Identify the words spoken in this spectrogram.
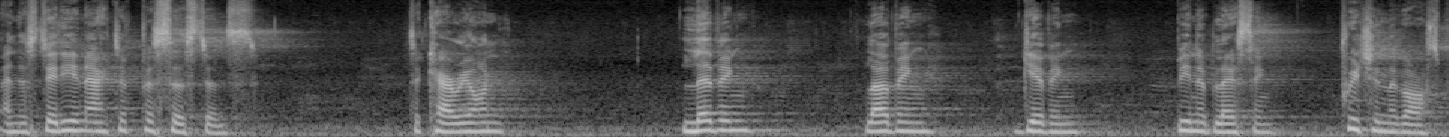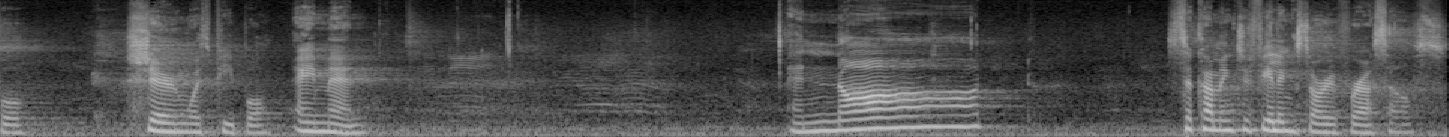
and the steady and active persistence to carry on living, loving, giving, being a blessing, preaching the gospel, sharing with people. Amen. And not succumbing to feeling sorry for ourselves,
